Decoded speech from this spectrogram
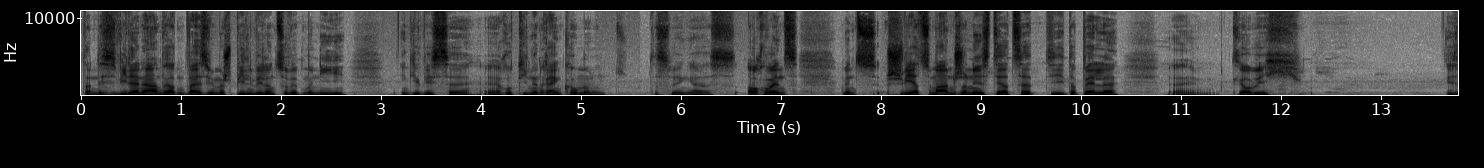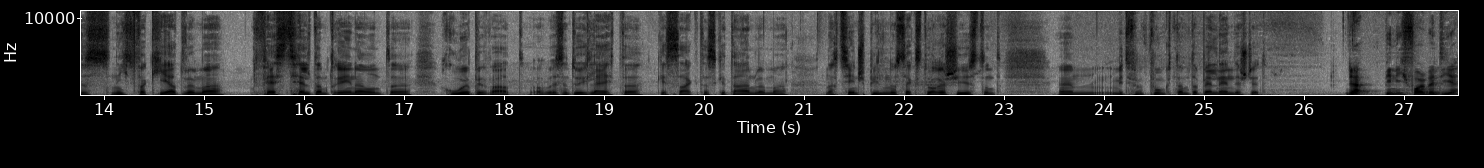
dann ist es wieder eine andere Art und Weise, wie man spielen will. Und so wird man nie in gewisse äh, Routinen reinkommen. Und deswegen ja, es, auch wenn es wenn es schwer zum Anschauen ist derzeit, die Tabelle, äh, glaube ich, ist es nicht verkehrt, wenn man festhält am Trainer und äh, Ruhe bewahrt. Aber es ist natürlich leichter gesagt als getan, wenn man nach zehn Spielen nur sechs Tore schießt und ähm, mit fünf Punkten am Tabellenende steht. Ja, bin ich voll bei dir.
